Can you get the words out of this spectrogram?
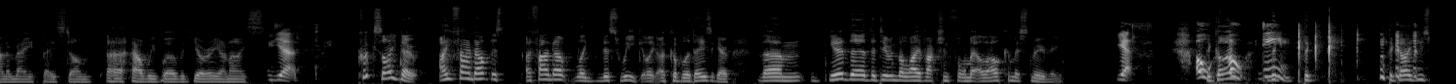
anime based on uh, how we were with Yuri on Ice. yes. Quick side note: I found out this. I found out like this week, like a couple of days ago. The, um, you know, they're they're doing the live action Full Metal Alchemist movie. Yes. Oh, The guy, oh, Dean. the, the guy who's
